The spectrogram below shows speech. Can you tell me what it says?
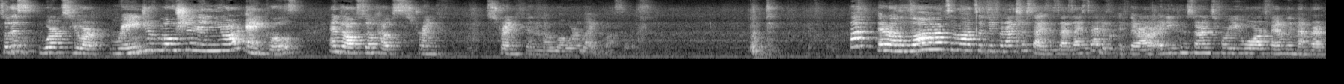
So this works your range of motion in your ankles and also helps strength, strengthen the lower leg muscles. But there are lots and lots of different exercises. As I said, if, if there are any concerns for you or a family member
